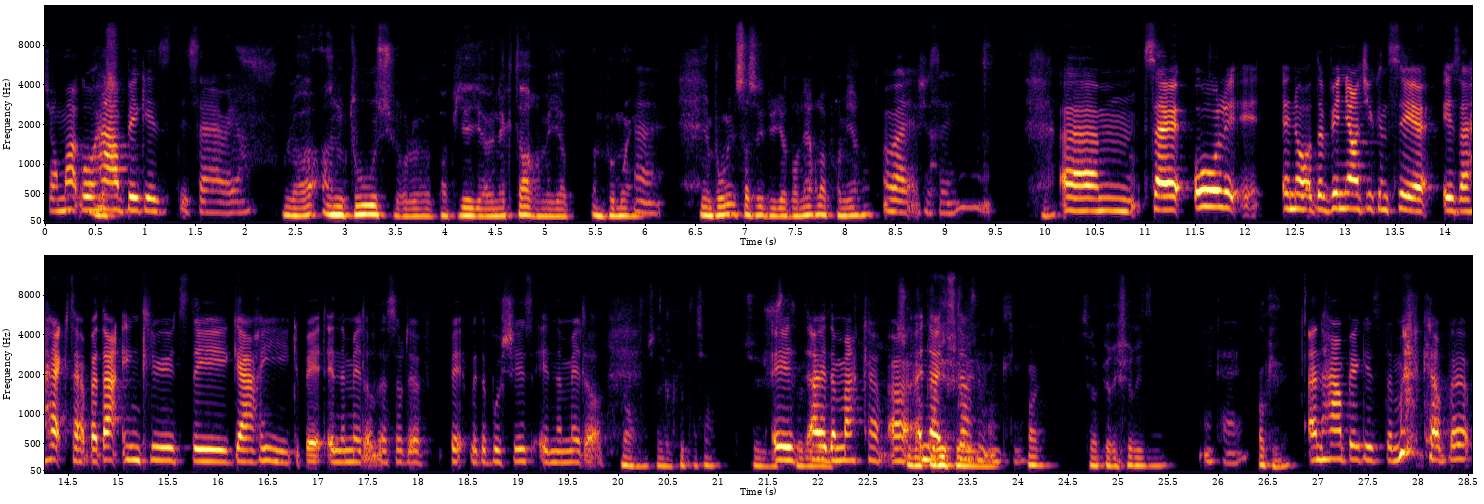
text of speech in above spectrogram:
Jean-Marc, or how big is this area? Là, en tout, sur le papier, il y a un hectare, mais il y a un peu moins. Ah. Il y a un peu moins. Ça, c'est du Lladoner, la première. Ouais, je sais. Um, so all in all, the vineyard you can see is a hectare, but that includes the garrigue bit in the middle, the sort of bit with the bushes in the middle. Non, ça inclut pas ça. Is, oh, the Maca, uh, no, it doesn't include. Ouais, c'est la périphérie. Okay. Ok. And how big is the Macabeu?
